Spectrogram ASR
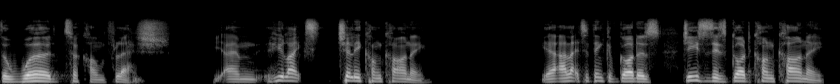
The word took on flesh. Um, who likes chili con carne? Yeah, I like to think of God as Jesus is God con carne,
